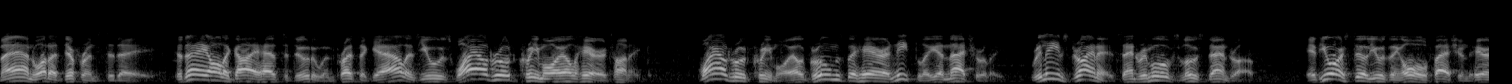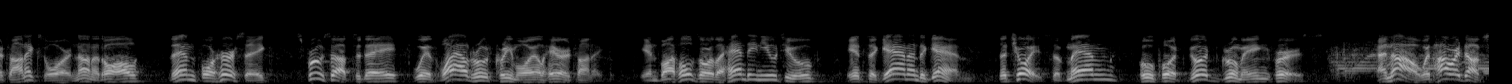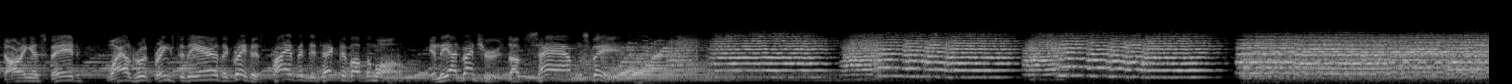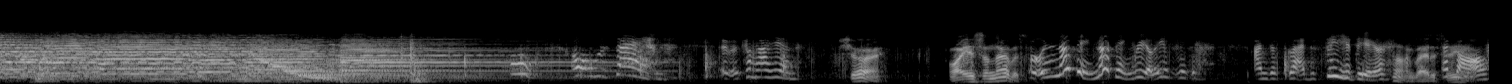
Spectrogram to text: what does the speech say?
Man, what a difference today. Today, all a guy has to do to impress a gal is use Wildroot Cream Oil Hair Tonic. Wildroot Cream Oil grooms the hair neatly and naturally, relieves dryness, and removes loose dandruff. If you are still using old fashioned hair tonics or none at all, then for her sake, spruce up today with Wildroot Cream Oil Hair Tonic. In bottles or the handy new tube, it's again and again the choice of men who put good grooming first. And now, with Howard Duff starring as Spade, Wildroot brings to the air the greatest private detective of them all in the adventures of Sam Spade. Oh, oh, Sam. Uh, come right in. Sure. Why are you so nervous? Oh, nothing, nothing, really. I'm just glad to see you, dear. Oh, I'm glad to see That's you. all.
